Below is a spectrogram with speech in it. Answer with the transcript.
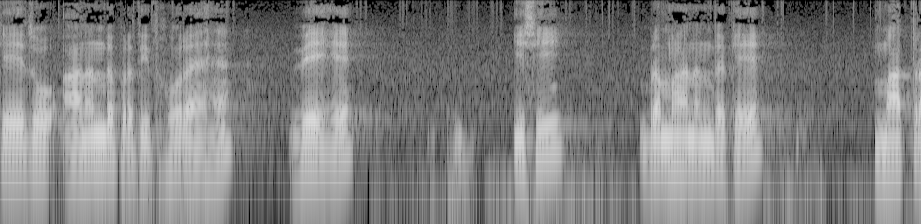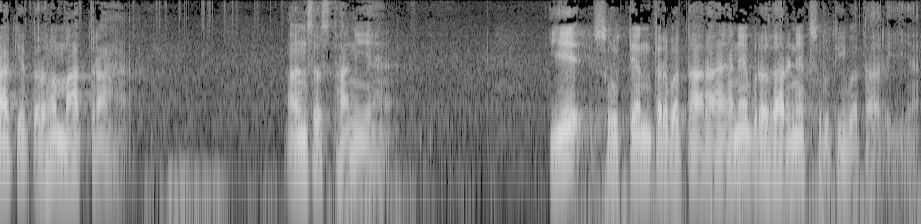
के जो आनंद प्रतीत हो रहे हैं, वे इसी ब्रह्मानंद के मात्रा की तरह मात्रा है अंश स्थानीय है। ये श्रुत्यंतर बता रहा है, यानी बृहदारण्यक श्रुति बता रही है।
